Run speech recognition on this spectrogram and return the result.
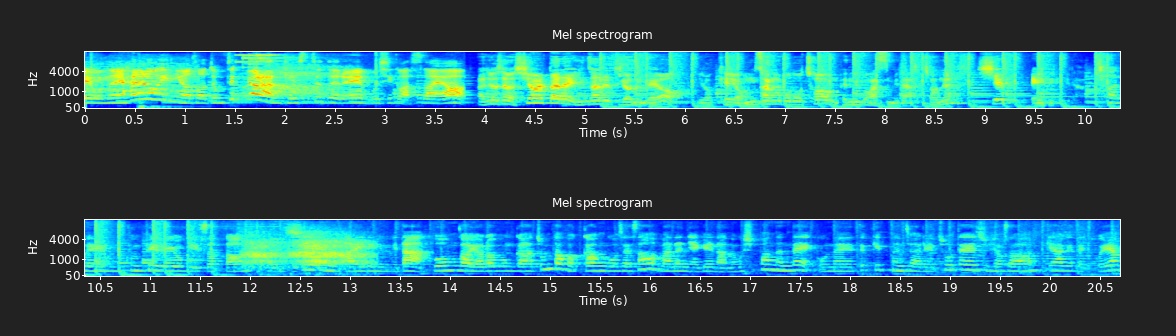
저희 오늘 할로윈이어서 좀 특별한 게스트들을 모시고 왔어요. 안녕하세요. 10월 달에 인사를 드렸는데요. 이렇게 영상으로도 처음 뵙는 것 같습니다. 저는 CF 에이든입니다. 저는 군필 의혹이 있었던 CM 아이린입니다. 모험가 여러분과 좀 더 가까운 곳에서 많은 얘기를 나누고 싶었는데 오늘 뜻깊은 자리에 초대해 주셔서 함께하게 됐고요.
